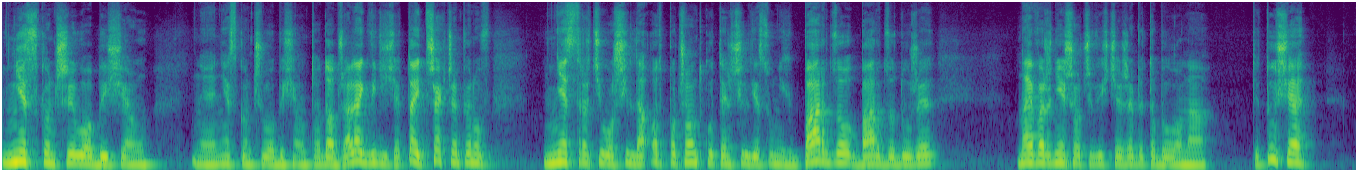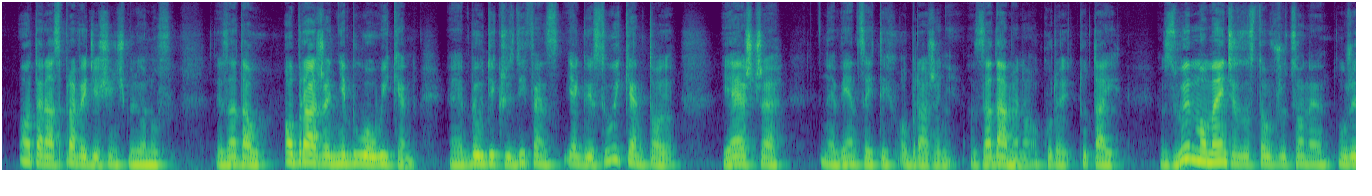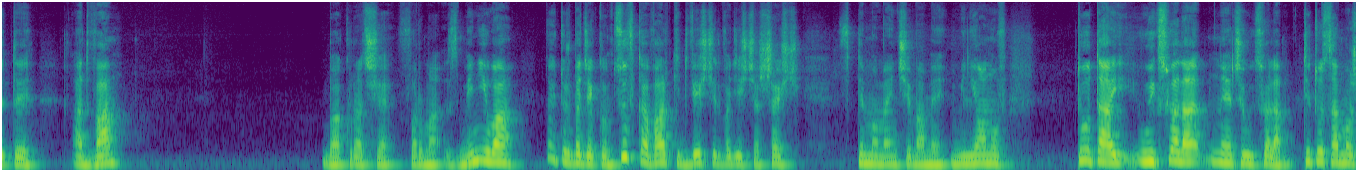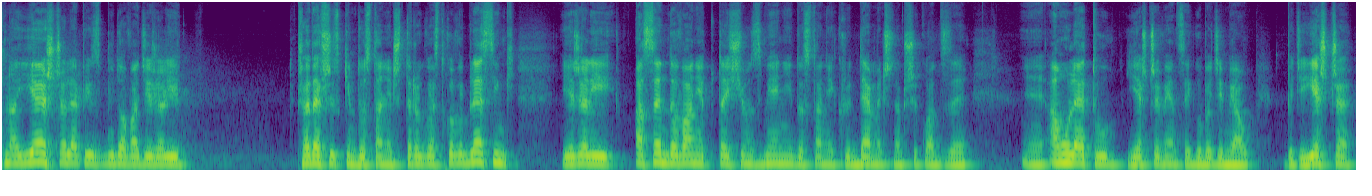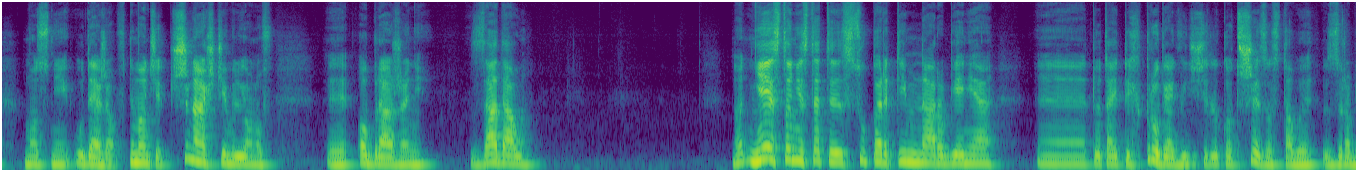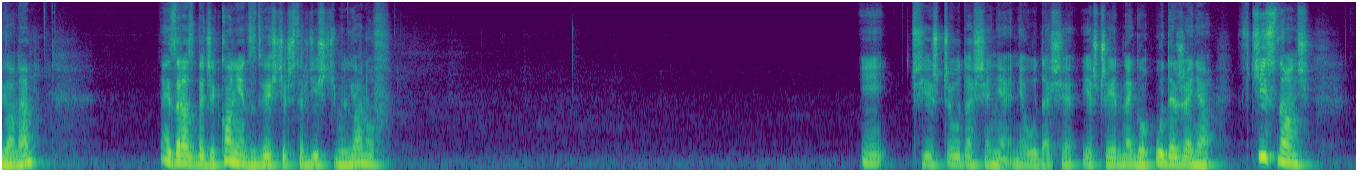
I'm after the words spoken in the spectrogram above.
nie skończyłoby się nie, nie skończyłoby się to dobrze. Ale jak widzicie, tutaj trzech czempionów nie straciło shielda od początku. Ten shield jest u nich bardzo, bardzo duży. Najważniejsze oczywiście, żeby to było na Tytusie. O teraz prawie 10 milionów zadał obrażeń. Nie było weekend. E, Był decrease defense. Jak jest weekend, to jeszcze więcej tych obrażeń zadamy. No akurat tutaj w złym momencie został wrzucony, użyty A2 bo akurat się forma zmieniła. No i tu już będzie końcówka walki 226. W tym momencie mamy milionów. Tutaj Wixwella, nie, czy Wixwella, Tytusa można jeszcze lepiej zbudować, jeżeli przede wszystkim dostanie 4-gwiazdkowy blessing. Jeżeli asendowanie tutaj się zmieni, dostanie crit damage na przykład z e, amuletu, jeszcze więcej go będzie miał, będzie jeszcze mocniej uderzał. W tym momencie 13 milionów e, obrażeń zadał. No, nie jest to niestety super team na robienie y, tutaj tych prób. Jak widzicie, tylko trzy zostały zrobione. No i zaraz będzie koniec 240 milionów. I czy jeszcze uda się? Nie, nie uda się jeszcze jednego uderzenia wcisnąć.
